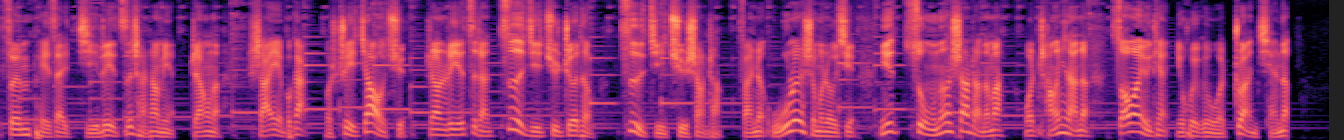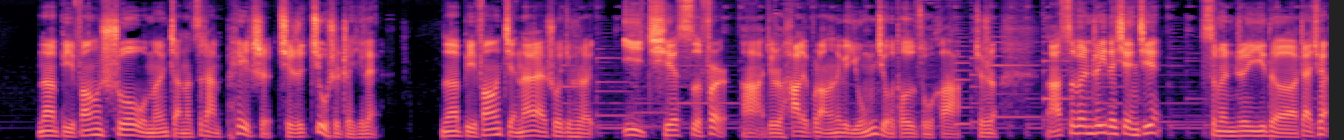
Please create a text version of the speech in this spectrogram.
分配在几类资产上面，然后呢啥也不干，我睡觉去，让这些资产自己去折腾，自己去上涨。反正无论什么周期，你总能上涨的嘛。我长期拿着，早晚有一天你会给我赚钱的。那比方说我们讲的资产配置，其实就是这一类。那比方简单来说，就是一切四份儿啊，就是哈利布朗的那个永久投资组合啊，就是拿四分之一的现金。四分之一的债券，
